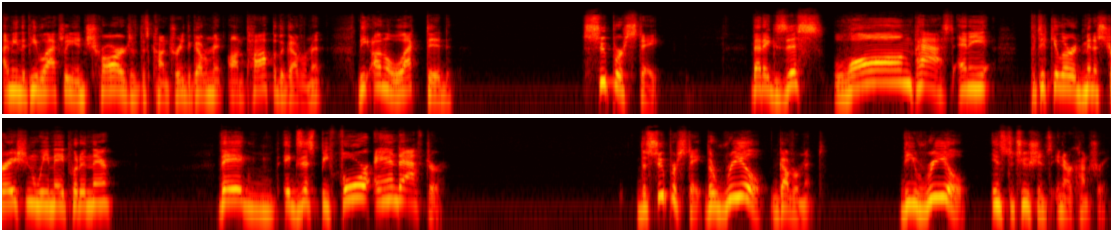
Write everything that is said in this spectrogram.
I mean the people actually in charge of this country, the government on top of the government, the unelected super state that exists long past any particular administration we may put in there. They exist before and after the super state, the real government, the real institutions in our country.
